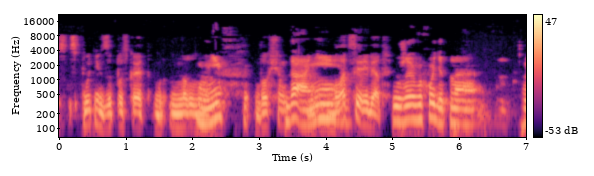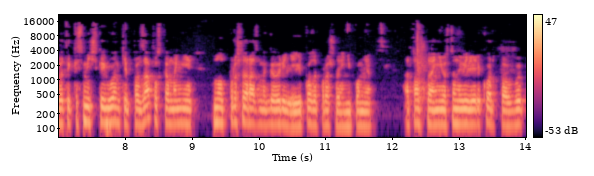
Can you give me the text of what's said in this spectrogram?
спутник запускают на Луну. У них, в общем, да, они молодцы, ребят. Уже выходят на в этой космической гонке по запускам, они, ну, в прошлый раз мы говорили, или позапрошлый, я не помню, о том, что они установили рекорд по, вы...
